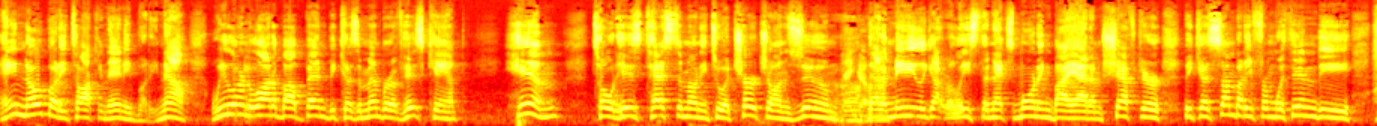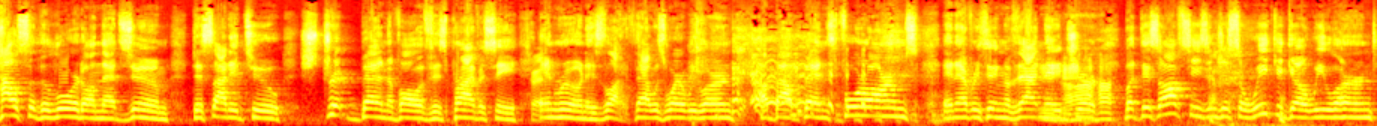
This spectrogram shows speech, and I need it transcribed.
Ain't nobody talking to anybody. Now, we learned a lot about Ben because a member of his camp, him, told his testimony to a church on Zoom Bingo. that immediately got released the next morning by Adam Schefter because somebody from within the house of the Lord on that Zoom decided to strip Ben of all of his privacy right. and ruin his life. That was where we learned about Ben's forearms and everything of that nature. But this offseason, just a week ago, we learned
